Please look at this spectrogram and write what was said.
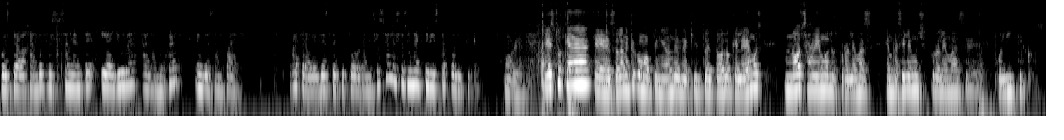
pues trabajando precisamente la ayuda a la mujer en desamparo a través de este tipo de organizaciones. Es una activista política. Muy bien. Esto queda eh, solamente como opinión desde aquí de todo lo que leemos. No sabemos los problemas. En Brasil hay muchos problemas eh, políticos.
